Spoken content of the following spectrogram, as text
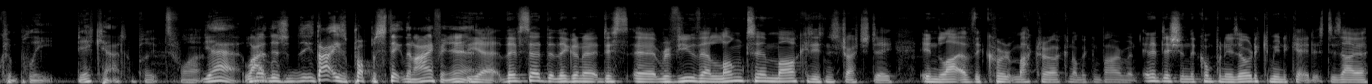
complete dickhead. Complete twat. Yeah, like there's that is proper stick than I think, isn't it? Yeah, they've said that they're going to dis- uh, review their long term marketing strategy in light of the current macroeconomic environment. In addition, the company has already communicated its desire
